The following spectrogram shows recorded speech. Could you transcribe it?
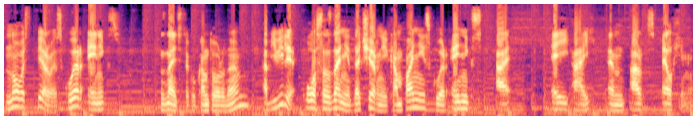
Новость первая. Square Enix знаете такую контору, да, объявили о создании дочерней компании Square Enix AI and Arts Alchemy.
